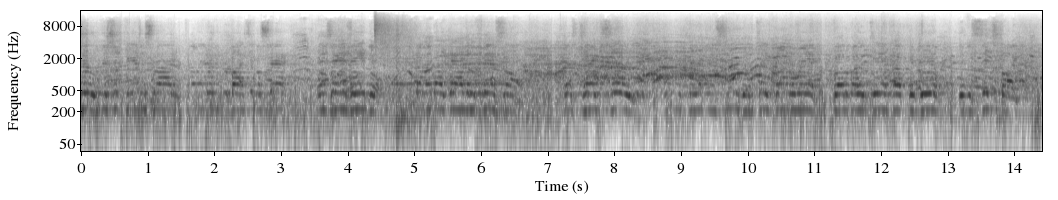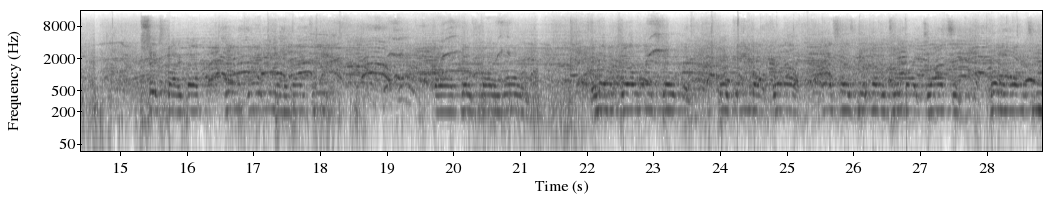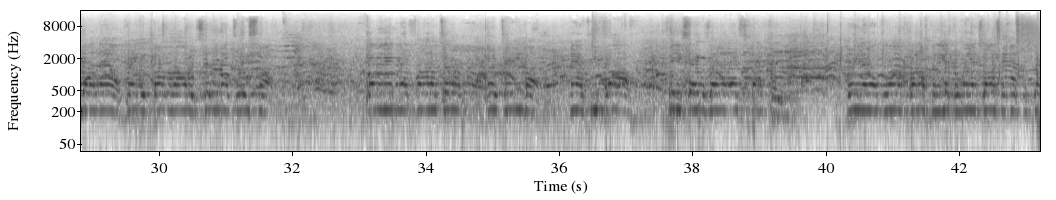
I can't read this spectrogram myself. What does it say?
two, Mission Kansas Rider coming in for bicycle stack. And James Eagle coming back down to the finish line. That's Drake Sue. Ryan Sue going to take on the win. Brought by the 10 up the deal. Then the six bike. Six bike up. John Brady on the 19. Uh, Coach Bobby Ward. 11-12 next open. 13 bike. Wow. Access good number two bike Johnson. Running one or two right now. Craig and Colton in that three slot. Coming in that final turn. 13 by Matthew Plow. Phoenix, Arizona X Factory. Bringing it up to Ron Croft. Going to get the win. Johnson gets the second.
